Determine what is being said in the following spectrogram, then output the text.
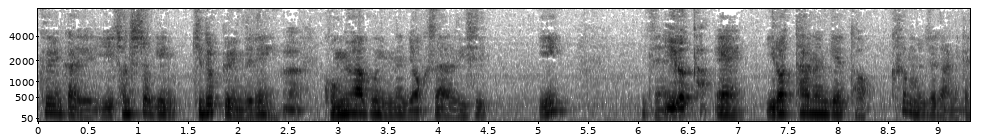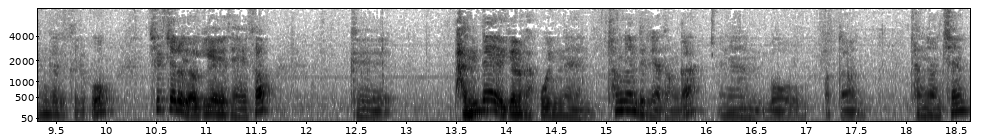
그러니까 이 전체적인 기독교인들이 네. 공유하고 있는 역사 의식이 이제 이렇다 예, 이렇다는 게 더 큰 문제가 아닐까 생각이 들고 실제로 여기에 대해서 그 반대 의견을 갖고 있는 청년들이라던가 아니면 뭐 어떤 장년층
